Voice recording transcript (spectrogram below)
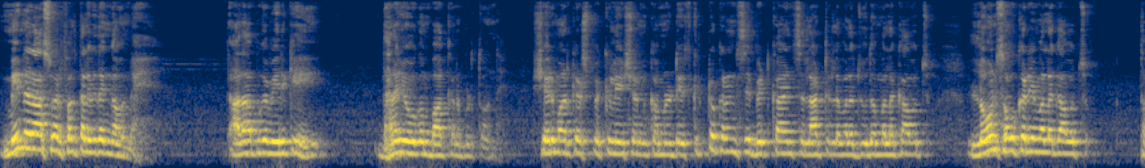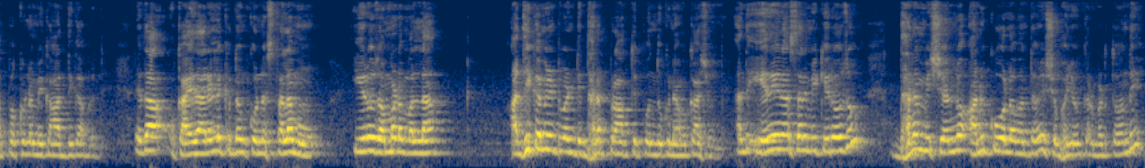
మీనరాశి వారి ఫలితాలు విధంగా ఉన్నాయి. దాదాపుగా వీరికి ధనయోగం బాగా కనబడుతోంది share market speculation communities crypto currency bit coins లాటరీల వల్ల జూదం వల్ల కావచ్చు. లోన్ సౌకర్యం వల్ల కావచ్చు. తప్పకుండా మీకు ఆర్థిక అభివృద్ధి. లేదా ఒక ఐదారేళ్ళ క్రితం కొన్న స్థలము ఈరోజు అమ్మడం వల్ల అధికమైనటువంటి ధన ప్రాప్తి పొందుకునే అవకాశం ఉంది. అంటే ఏదైనా సరే మీకు ఈరోజు ధనం విషయంలో అనుకూలవంతమైన శుభయోగం కనబడుతోంది.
